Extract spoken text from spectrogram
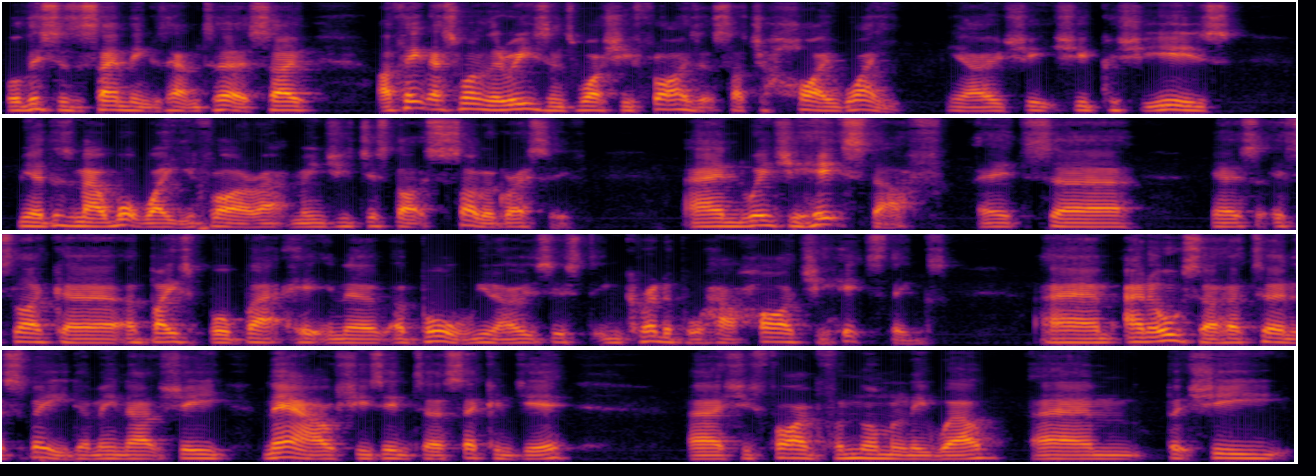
Well, this is the same thing that's happened to her. So I think that's one of the reasons why she flies at such a high weight. You know, she she because she is. You know, it doesn't matter what weight you fly her at. I mean, she's just like so aggressive, and when she hits stuff, it's uh, you know, it's, it's like a, a baseball bat hitting a, a, ball. You know, it's just incredible how hard she hits things um, and also her turn of speed. I mean, uh, she now she's into her second year. Uh, she's flying phenomenally well, um, but she.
